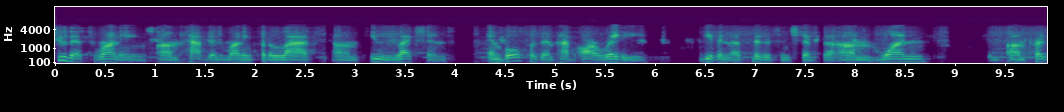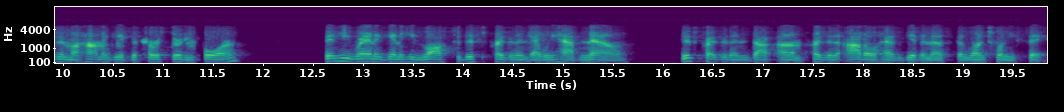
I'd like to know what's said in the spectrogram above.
two that's running um, have been running for the last um, few elections and both of them have already given us citizenship. Um, one, um, President Mahama gave the first 34. Then he ran again and he lost to this president that we have now. This president, um, President Addo, has given us the 126.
